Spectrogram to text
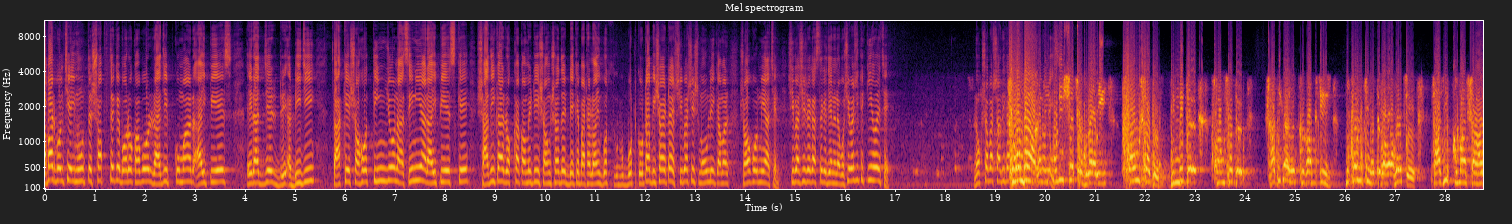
আবার বলছি এই মুহূর্তে সব থেকে বড় খবর রাজীব কুমার আইপিএস এই রাজ্যের ডিজি তাকে সহ তিনজন সিনিয়র আইপিএসকে স্বাধিকার রক্ষা কমিটি সংসদের ডেকে পাঠালো। আমি গোটা বিষয়টা শিবাশিস মৌলিক আমার সহকর্মী আছেন। শিবাশিসের কাছ থেকে জেনে নেব। শিবাশিসটি কি হয়েছে? লোকসভার স্বাধিকার। উনিশে ফেব্রুয়ারি সংসদের দিল্লিতে সংসদের স্বাধিকার রক্ষা কমিটির মুখোমুখি হতে বলা হয়েছে। রাজীব কুমার সহ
